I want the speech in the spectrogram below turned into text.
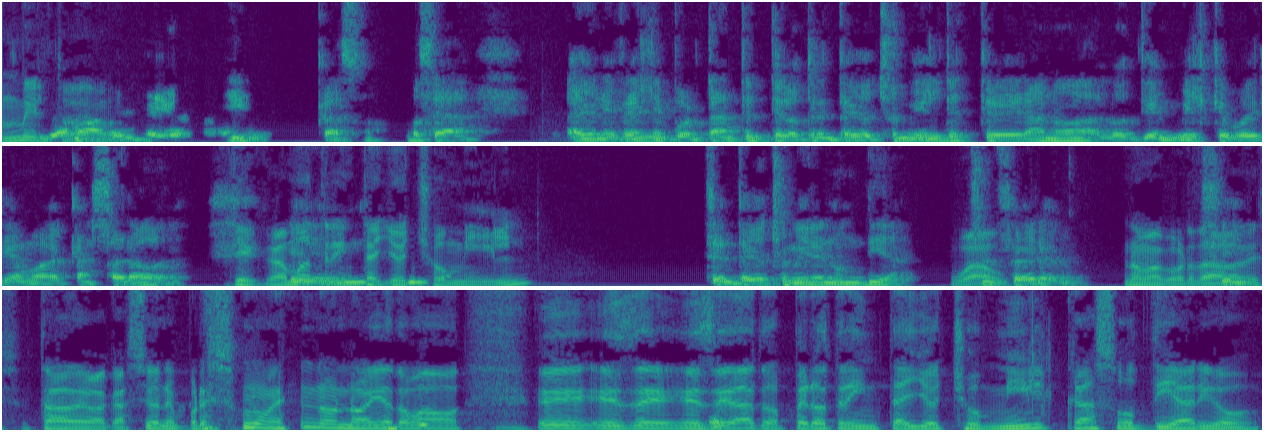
mil casos. O sea, hay una diferencia importante entre los 38.000 de este verano a los 10.000 que podríamos alcanzar ahora. ¿Llegamos a 38.000? 38.000 en un día, en febrero. No me acordaba de eso. Estaba de vacaciones, por eso no, no, no había tomado eh, ese, ese dato. Pero 38.000 casos diarios.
